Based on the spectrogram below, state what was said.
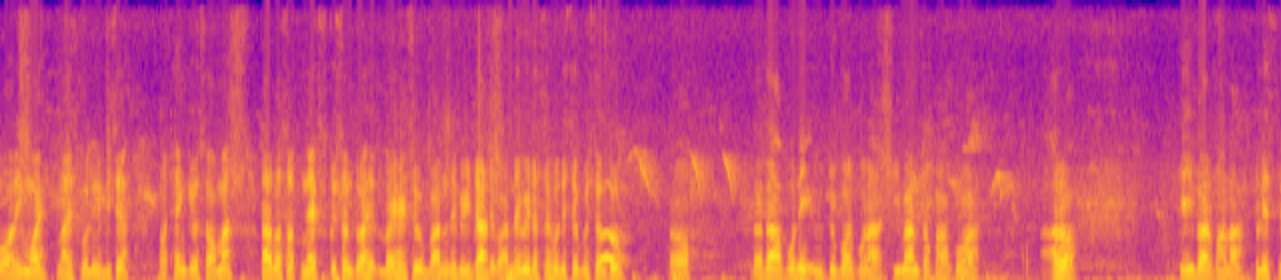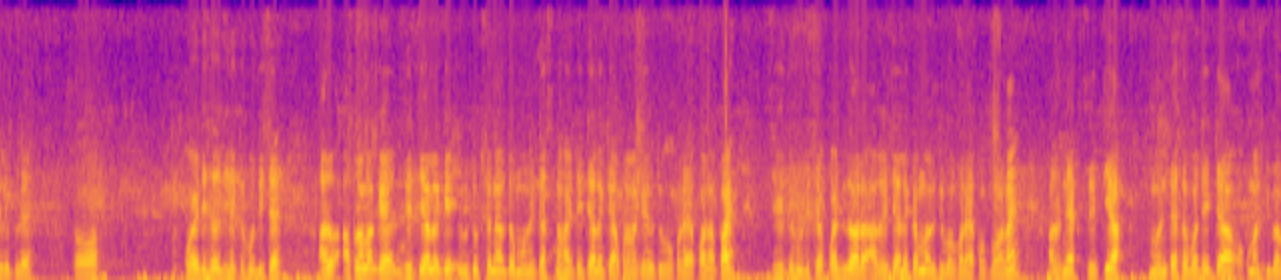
বোৱাৰী মই নাইচ বুলি দিছে তো থেংক ইউ ছ' মাছ তাৰপাছত নেক্সট কুৱেশ্যনটো আহি লৈ আহিছোঁ বান্ধৱী দাস। বান্ধৱী দাসে সুধিছে কুৱেশ্যনটো তো দাদা আপুনি ইউটিউবৰ পৰা কিমান টকা পোৱা? আৰু কেইবাৰ পালা? প্লিজ ৰিপ্লাই তো কৈ দিছে যিহেতু সুধিছে। আৰু আপোনালোকে যেতিয়ালৈকে ইউটিউব চেনেলটো মনিটাইজ নহয় তেতিয়ালৈকে আপোনালোকে ইউটিউবৰ পৰা একো নাপায়। যিহেতু সুধিছে কৈ দিলোঁ আৰু আৰু এতিয়ালৈকে মই ইউটিউবৰ পৰা একো পোৱা নাই। আৰু নেক্সট যেতিয়া মনিটাইজ হ'ব তেতিয়া অকণমান কিবা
